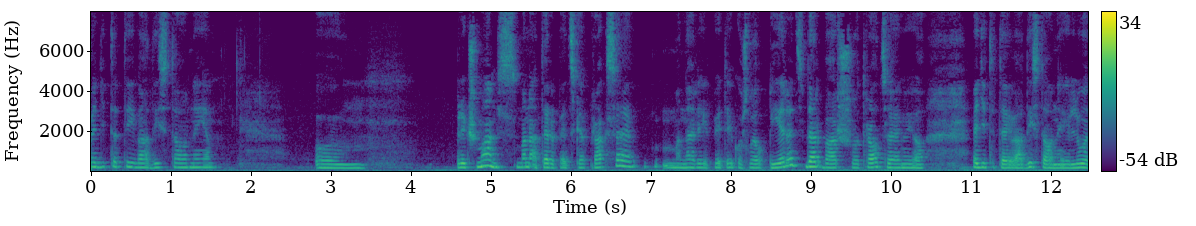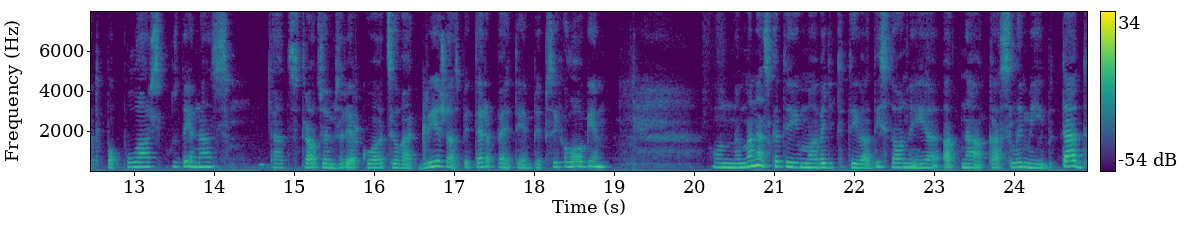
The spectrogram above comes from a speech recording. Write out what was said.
veģetatīvā distonija. Um, priekš manis, manā terapeitiskajā praksē, man arī ir pietiekoši liela pieredze darbā ar šo traucējumu, jo veģetatīvā distonija ir ļoti populārs mūsdienās. Tāds traucējums arī ar ko cilvēki griežās pie terapeitiem, pie psihologiem. Un manā skatījumā veģetatīvā distonija atnāk kā slimība tad,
